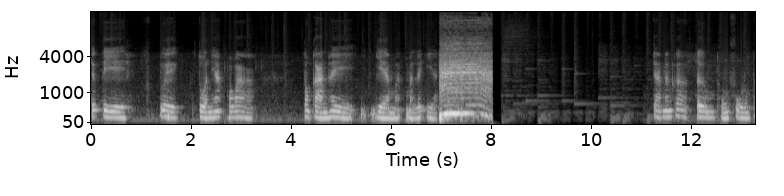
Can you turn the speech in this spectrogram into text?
จะตีด้วยตัวเนี้ยเพราะว่า ต้องการให้แยมอะมันละเอียด จากนั้นก็เติมผงฟูลงไป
